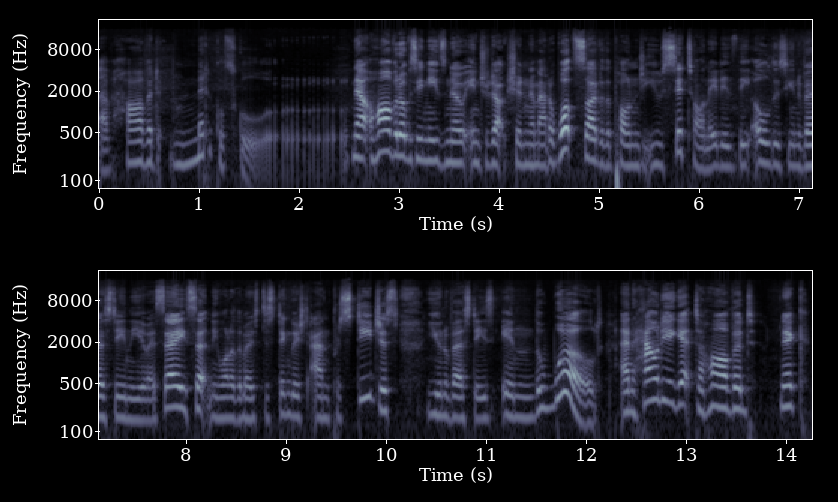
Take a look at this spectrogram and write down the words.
of Harvard Medical School. Now, Harvard obviously needs no introduction, no matter what side of the pond you sit on. It is the oldest university in the USA, certainly one of the most distinguished and prestigious universities in the world. And how do you get to Harvard, Nick?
